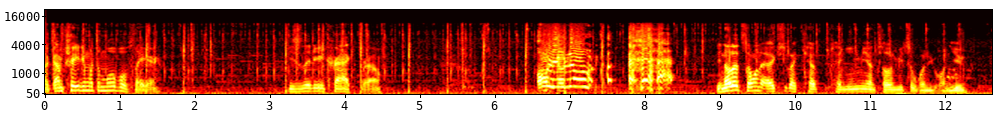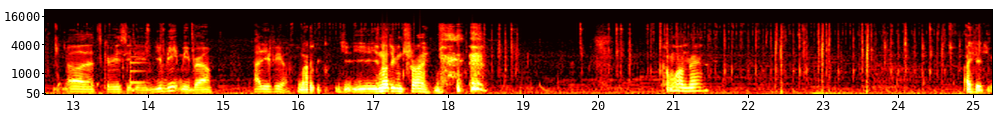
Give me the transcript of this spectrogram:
Look, I'm trading with a mobile player. He's literally cracked, bro. Oh, you know! You know that someone actually like kept pinging me and telling me to 1v1 you? oh, that's crazy, dude. You beat me, bro. How do you feel? No, you, you, you're not even trying. Come on, man. I hate you.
